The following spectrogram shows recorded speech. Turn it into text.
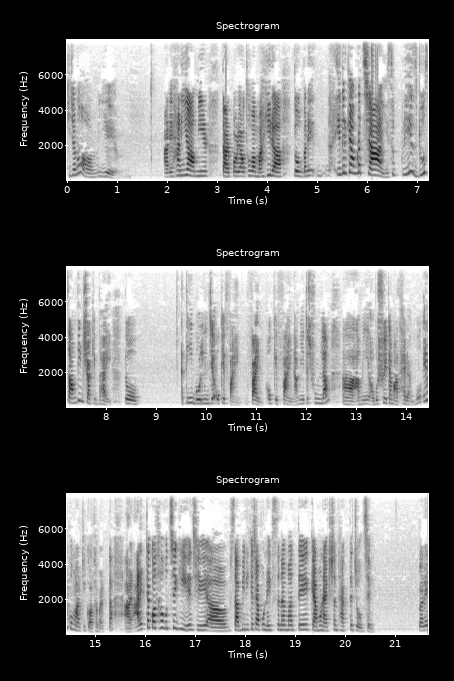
কি জানো ইয়ে আরে হানিয়া আমির, তারপরে অথবা মাহিরা, তো মানে এদেরকে আমরা চাই। So please do something Shakib ভাই। তো তিনি বললেন যে okay fine fine okay fine আমি এটা শুনলাম আমি অবশ্যই এটা মাথায় রাখব। এরকম আর কি কথাবার্তা। আর আরেকটা কথা হচ্ছে গিয়ে যে সাব্বি লিখেছে নেক্সট সিনেমাতে কেমন অ্যাকশন থাকতে চলছে? মানে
